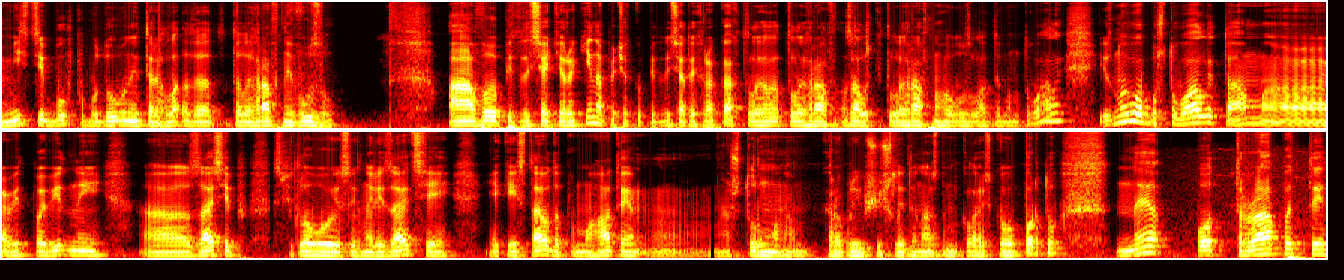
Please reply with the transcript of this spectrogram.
місці був побудований телеграфний вузол. А в 50-ті роки, на початку 50-х роках, телеграф, залишки телеграфного вузла демонтували і знову облаштували там е, відповідний е, засіб світлової сигналізації, який став допомагати штурманам кораблів, що йшли до нас до Миколаївського порту, не потрапити,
